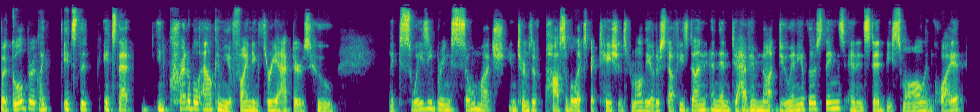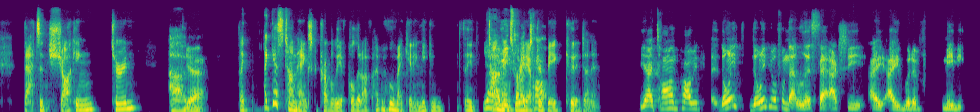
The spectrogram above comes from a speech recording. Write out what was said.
but Goldberg, like it's the it's that incredible alchemy of finding three actors who like Swayze brings so much in terms of possible expectations from all the other stuff he's done. And then to have him not do any of those things and instead be small and quiet, that's a shocking turn. Um, yeah. Like I guess Tom Hanks could probably have pulled it off. I mean, who am I kidding? He can. Yeah, Tom I mean, Hanks right Tom, after Big could have done it. Yeah, Tom probably the only the only people from that list that actually I I would have maybe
